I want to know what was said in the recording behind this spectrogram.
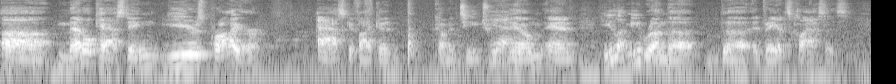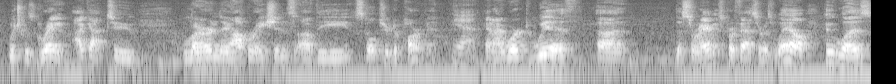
uh, metal casting years prior, asked if I could come and teach with Yeah. him, and he let me run the the advanced classes, which was great. I got to learn the operations of the sculpture department yeah. and I worked with uh, the ceramics professor as well, who was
